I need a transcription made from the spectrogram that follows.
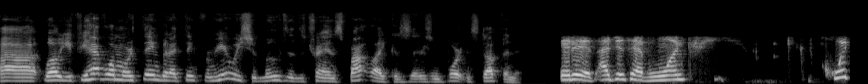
Uh, well, if you have one more thing, but I think from here we should move to the trans spotlight because there's important stuff in it. It is. I just have one quick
